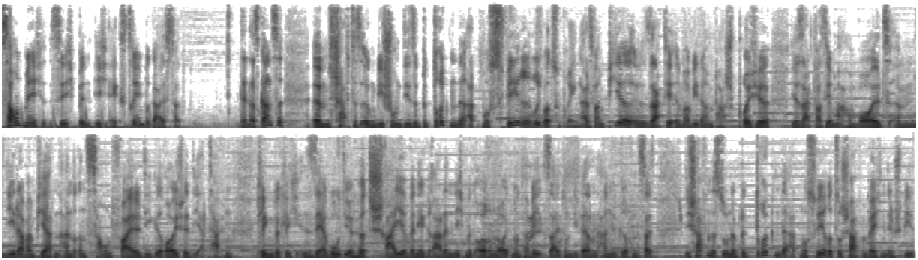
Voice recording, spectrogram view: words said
Soundmäßig bin ich extrem begeistert. Denn das Ganze ähm, schafft es irgendwie schon, diese bedrückende Atmosphäre rüberzubringen. Als Vampir äh, sagt ihr immer wieder ein paar Sprüche, ihr sagt, was ihr machen wollt. Ähm, jeder Vampir hat einen anderen Soundfile. Die Geräusche, die Attacken klingen wirklich sehr gut. Ihr hört Schreie, wenn ihr gerade nicht mit euren Leuten unterwegs seid und die werden angegriffen. Das heißt, die schaffen es, so eine bedrückende Atmosphäre zu schaffen, welche in dem Spiel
